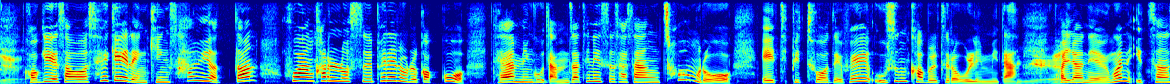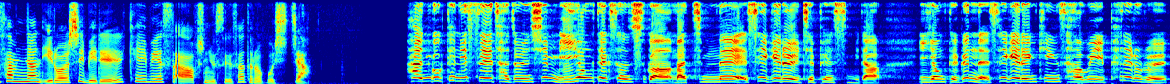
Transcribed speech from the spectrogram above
예. 거기에서 세계 랭킹 4위였던 후안 카를로스 페레로를 꺾고 대한민국 남자 테니스 사상 처음으로 ATP 투어 대회 우승 컵을 들어 올립니다. 예. 관련 내용은 2003년 1월 11일 KBS 9시 뉴스에서 들어보시죠. 한국 테니스의 자존심 이형택 선수가 마침내 세계를 제패했습니다. 이형택은 세계 랭킹 4위 페레로를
